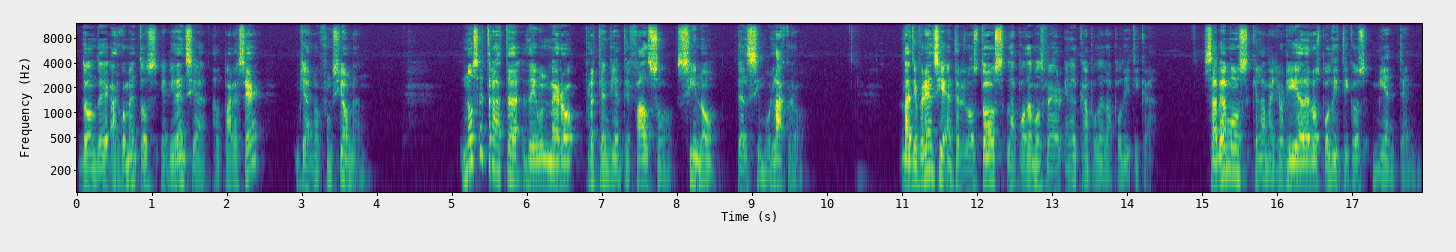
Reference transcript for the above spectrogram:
donde argumentos y evidencia, al parecer, ya no funcionan. No se trata de un mero pretendiente falso, sino del simulacro. La diferencia entre los dos la podemos ver en el campo de la política. Sabemos que la mayoría de los políticos mienten.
